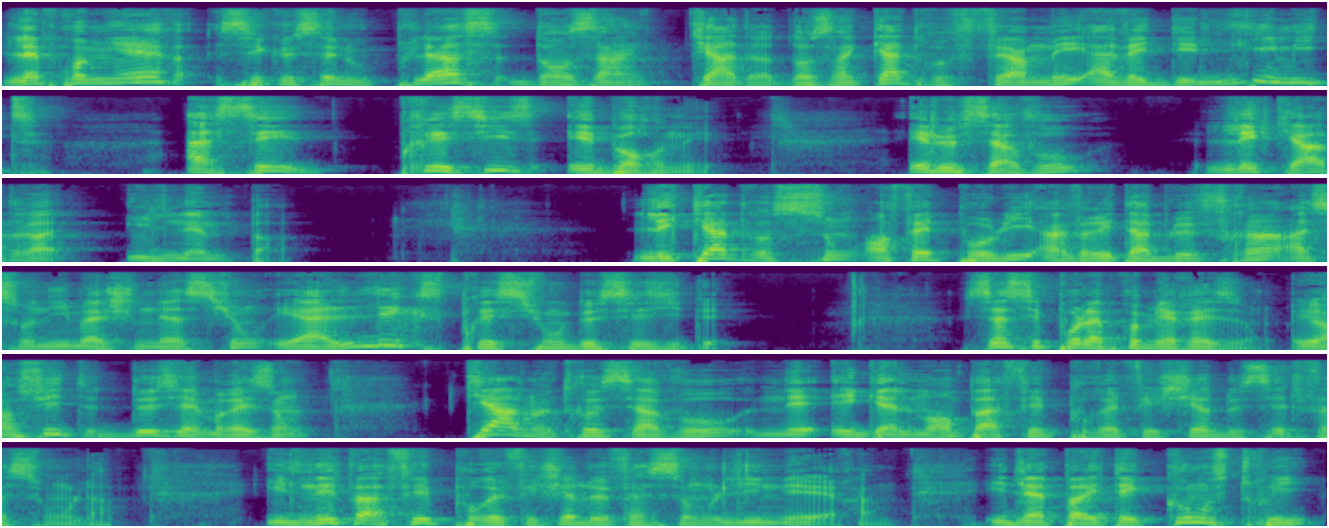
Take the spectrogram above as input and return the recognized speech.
La première, c'est que ça nous place dans un cadre, dans un cadre fermé avec des limites assez précise et bornée. Et le cerveau, les cadres, il n'aime pas. Les cadres sont en fait pour lui un véritable frein à son imagination et à l'expression de ses idées. Ça c'est pour la première raison. Et ensuite, deuxième raison, car notre cerveau n'est également pas fait pour réfléchir de cette façon-là. Il n'est pas fait pour réfléchir de façon linéaire. Il n'a pas été construit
